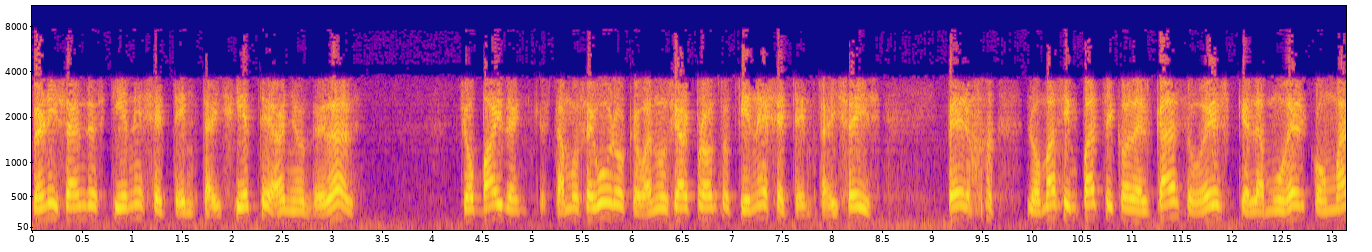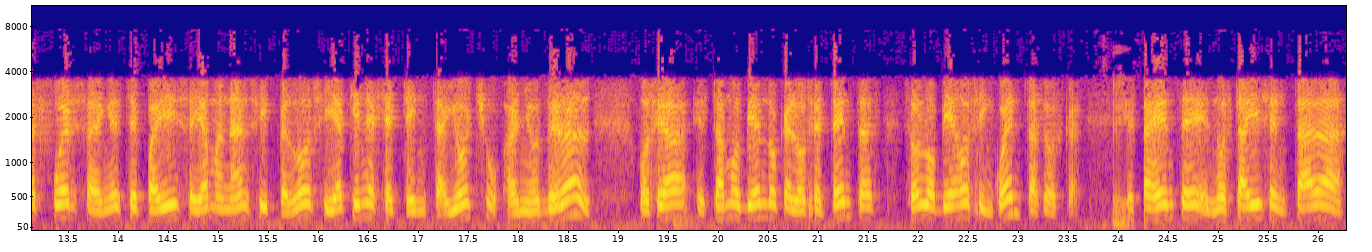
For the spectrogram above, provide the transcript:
Bernie Sanders tiene 77 años de edad. Joe Biden, que estamos seguros que va a anunciar pronto, tiene 76. Pero lo más simpático del caso es que la mujer con más fuerza en este país se llama Nancy Pelosi, ya tiene 78 años de edad. O sea, estamos viendo que los 70 son los viejos 50, Oscar. Esta gente no está ahí sentada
